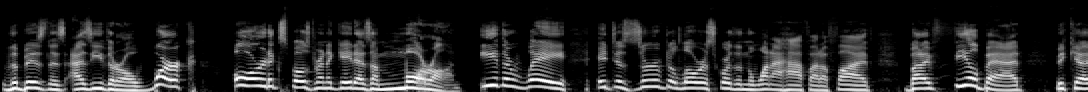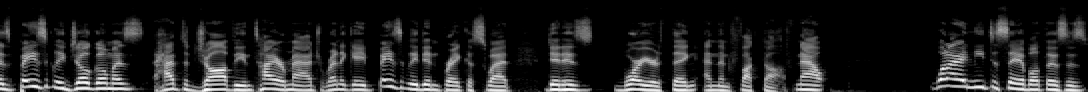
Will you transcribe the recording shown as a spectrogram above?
the business as either a work or it exposed Renegade as a moron. Either way, it deserved a lower score than the one and a half out of five. But I feel bad because basically Joe Gomez had to job the entire match. Renegade basically didn't break a sweat, did his warrior thing, and then fucked off. Now, what I need to say about this is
